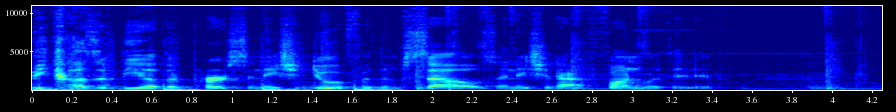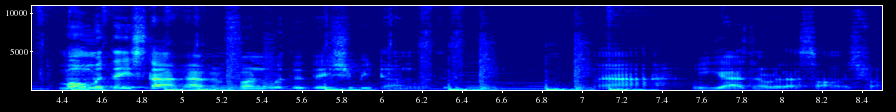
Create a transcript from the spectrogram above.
because of the other person. They should do it for themselves and they should have fun with it. If moment they stop having fun with it, they should be done with it. Nah, you guys know where that song is from.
